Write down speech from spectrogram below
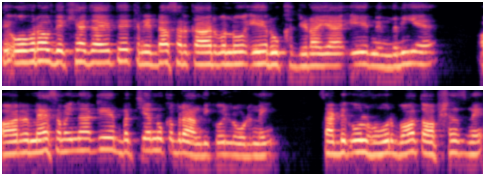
ਤੇ ਓਵਰਆਲ ਦੇਖਿਆ ਜਾਏ ਤੇ ਕੈਨੇਡਾ ਸਰਕਾਰ ਵੱਲੋਂ ਇਹ ਰੁਖ ਜਿਹੜਾ ਹੈ ਇਹ ਨਿੰਦਨੀ ਹੈ ਔਰ ਮੈਂ ਸਮਝਦਾ ਕਿ ਬੱਚਿਆਂ ਨੂੰ ਘਬਰਾਉਣ ਦੀ ਕੋਈ ਲੋੜ ਨਹੀਂ, ਸਾਡੇ ਕੋਲ ਹੋਰ ਬਹੁਤ ਆਪਸ਼ਨਸ ਨੇ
